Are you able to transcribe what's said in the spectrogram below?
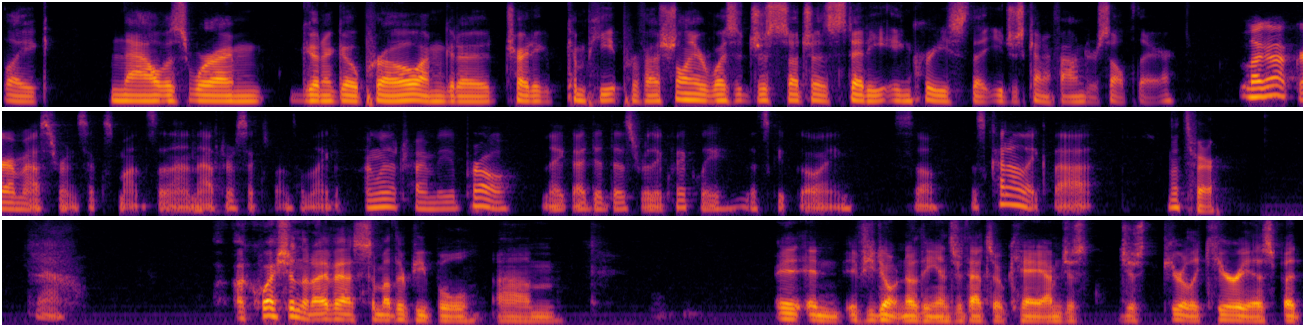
like now is where I'm going to go pro, I'm going to try to compete professionally or was it just such a steady increase that you just kind of found yourself there? Well, I got grandmaster in 6 months and then after 6 months I'm like I'm going to try and be a pro. Like I did this really quickly. Let's keep going. So, it's kind of like that. That's fair. Yeah a question that I've asked some other people, um, and if you don't know the answer, that's okay. I'm just just purely curious. But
